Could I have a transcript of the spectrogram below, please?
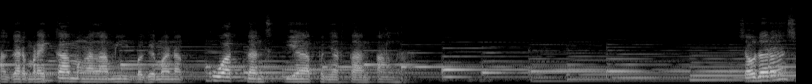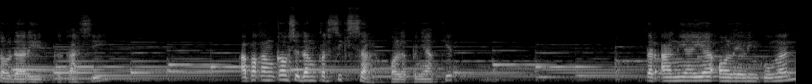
Agar mereka mengalami bagaimana kuat dan setia penyertaan Allah. Saudara-saudari kekasih, apakah engkau sedang tersiksa oleh penyakit? Teraniaya oleh lingkungan?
